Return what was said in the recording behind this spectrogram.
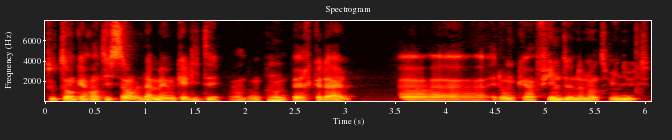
tout en garantissant la même qualité. Hein, donc, on ne perd que dalle. Euh, et donc, un film de 90 minutes,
